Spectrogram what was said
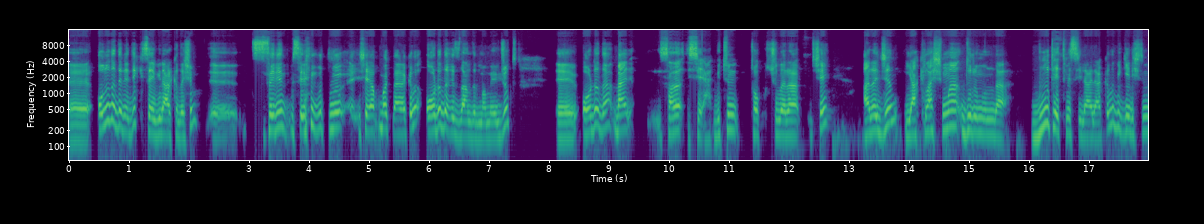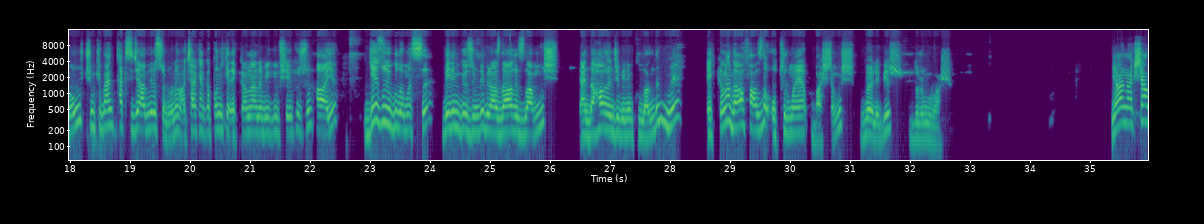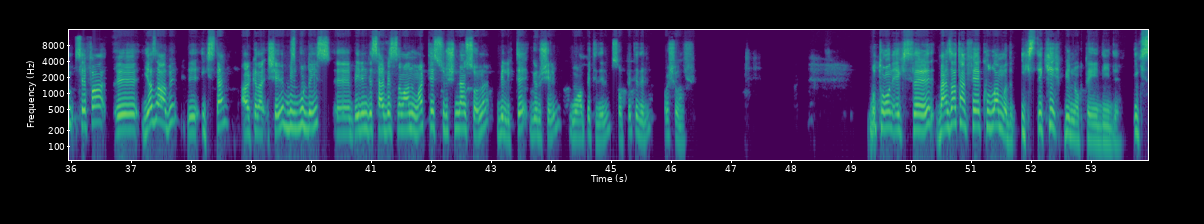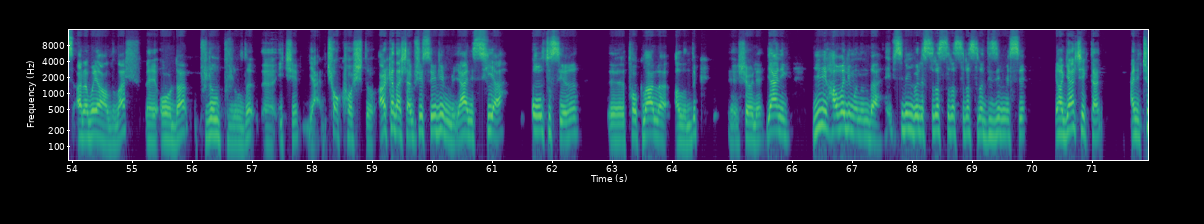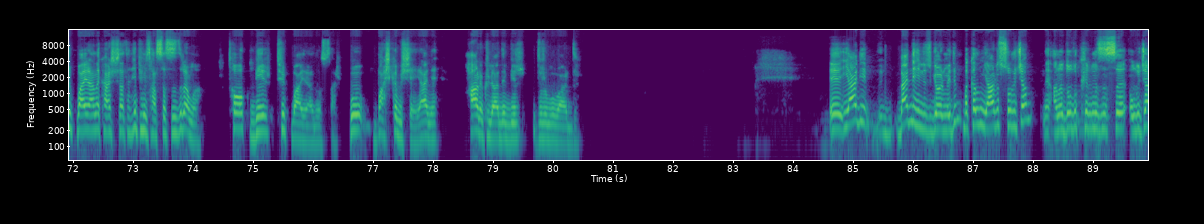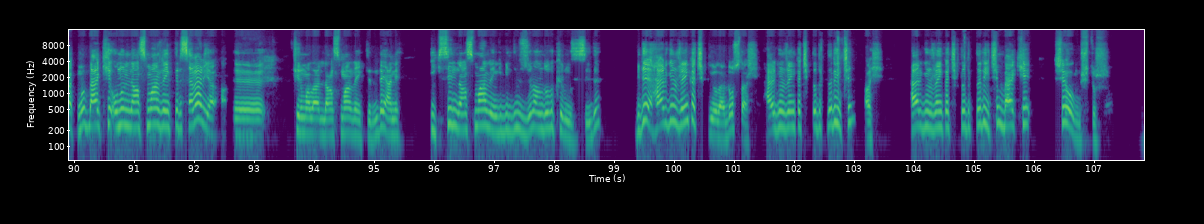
Ee, onu da denedik sevgili arkadaşım. Ee, senin senin mutlu şey yapmakla alakalı orada da hızlandırma mevcut. Ee, orada da ben sana şey bütün tokçulara şey aracın yaklaşma durumunda boot etmesiyle alakalı bir geliştirme olmuş. Çünkü ben taksici abilere sordum. Açarken kapanırken ekranlarla ilgili bir şey yapıyorsun. Hayır. Gez uygulaması benim gözümde biraz daha hızlanmış. Yani daha önce benim kullandığım ve ekrana daha fazla oturmaya başlamış. Böyle bir durumu var. Yarın akşam Sefa e, yaz abi e, X'ten arkadaş şeyle biz buradayız. E, benim de serbest zamanım var. Test sürüşünden sonra birlikte görüşelim, muhabbet edelim, sohbet edelim. Hoş olur. Bu ton X'leri ben zaten F kullanmadım. X'teki 1.7 idi. X arabayı aldılar. E, orada pırıl pırıldı e, içi. Yani çok hoştu. Arkadaşlar bir şey söyleyeyim mi? Yani siyah, oltu siyahı e, toklarla alındık. E, şöyle yani mini havalimanında hepsinin böyle sıra sıra sıra sıra dizilmesi. Ya gerçekten hani Türk bayrağına karşı zaten hepimiz hassasızdır ama tok bir Türk bayrağı dostlar. Bu başka bir şey yani harikulade bir durumu vardı. Ee, yani ben de henüz görmedim. Bakalım yarın soracağım. Ee, Anadolu kırmızısı olacak mı? Belki onun lansman renkleri sever ya e, firmalar lansman renklerinde. Yani X'in lansman rengi bildiğiniz üzere Anadolu kırmızısıydı. Bir de her gün renk açıklıyorlar dostlar. Her gün renk açıkladıkları için ay her gün renk açıkladıkları için belki şey olmuştur.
